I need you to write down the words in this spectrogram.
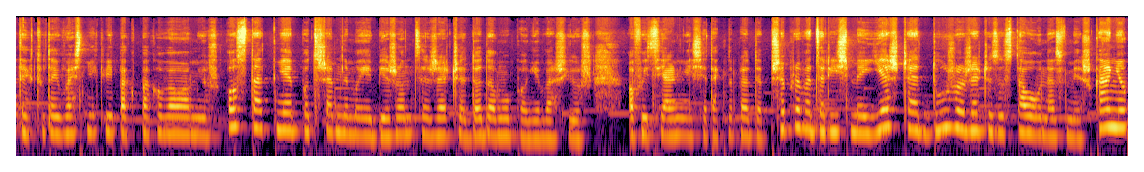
tych tutaj właśnie klipach pakowałam już ostatnie potrzebne moje bieżące rzeczy do domu, ponieważ już oficjalnie się tak naprawdę przeprowadzaliśmy. Jeszcze dużo rzeczy zostało u nas w mieszkaniu,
